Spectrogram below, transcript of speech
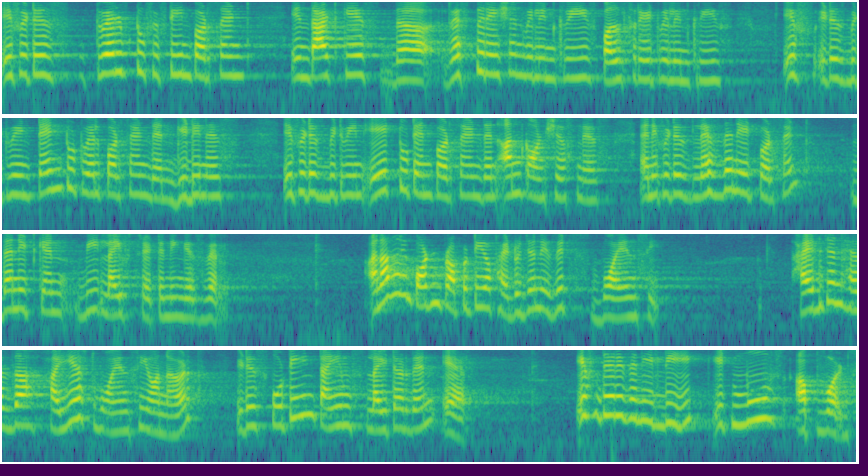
If it is 12 to 15 percent in that case the respiration will increase, pulse rate will increase. If it is between 10 to 12 percent then giddiness, if it is between 8 to 10 percent then unconsciousness and if it is less than 8 percent then it can be life threatening as well. Another important property of hydrogen is its buoyancy. Hydrogen has the highest buoyancy on earth, it is 14 times lighter than air. If there is any leak it moves upwards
